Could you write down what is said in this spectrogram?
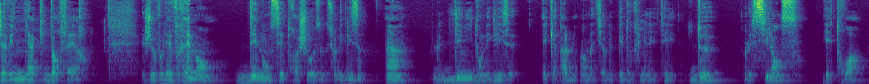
J'avais une niaque d'enfer. Je voulais vraiment dénoncer trois choses sur l'Église. Un, le déni dont l'Église est capable en matière de pédocriminalité. Deux, le silence. Et trois,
